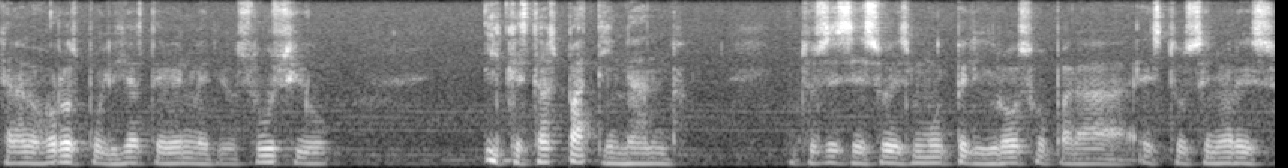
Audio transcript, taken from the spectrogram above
que a lo mejor los policías te ven medio sucio y que estás patinando. Entonces eso es muy peligroso para estos señores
